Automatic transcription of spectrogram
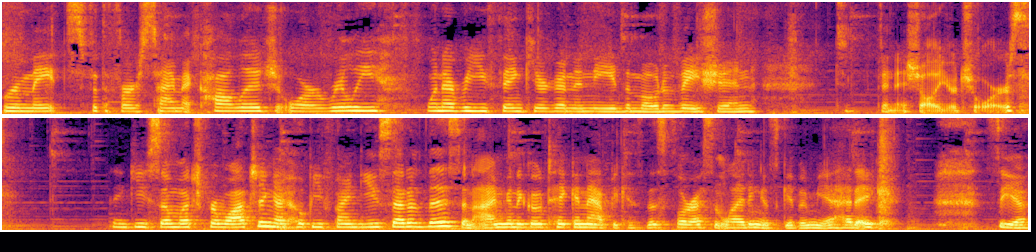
roommates for the first time at college or really whenever you think you're to need the motivation to finish all your chores. Thank you so much for watching. I hope you find use out of this, and I'm to go take a nap because this fluorescent lighting is giving me a headache. See ya.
